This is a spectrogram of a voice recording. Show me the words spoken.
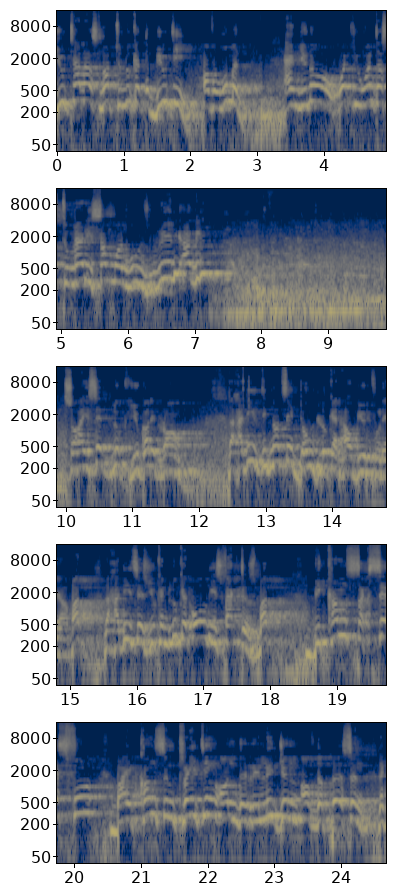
you tell us not to look at the beauty of a woman. And you know what you want us to marry someone who's really ugly? So I said, Look, you got it wrong. The hadith did not say don't look at how beautiful they are, but the hadith says you can look at all these factors, but become successful by concentrating on the religion of the person, the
